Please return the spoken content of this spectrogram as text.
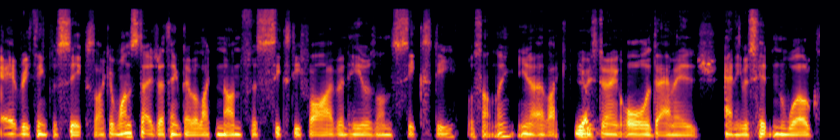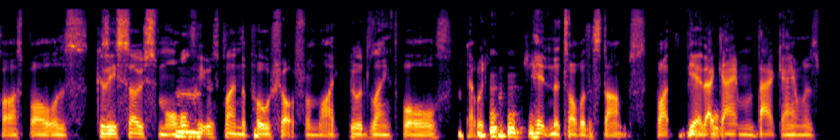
everything for six. Like at one stage, I think they were like none for 65 and he was on 60 or something. You know, like he was doing all the damage and he was hitting world class bowlers because he's so small. Mm. He was playing the pull shot from like good length balls that would hitting the top of the stumps. But yeah, that game, that game was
